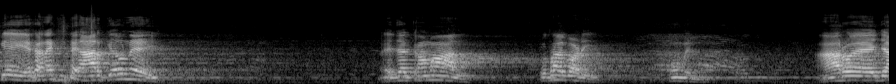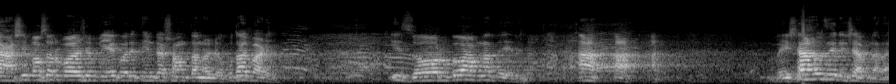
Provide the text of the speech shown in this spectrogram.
কে, এখানে আর কেউ নেই? এই যে কামাল কোথায় বাড়ি? কুমিল্লা আরও এই যে আশি বছর বয়সে বিয়ে করে তিনটা সন্তান হলো কোথায় বাড়ি? কি জোর গো আপনাদের। বিশাল জিনিস আপনারা।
